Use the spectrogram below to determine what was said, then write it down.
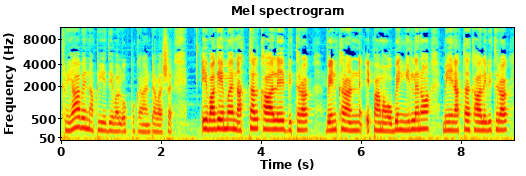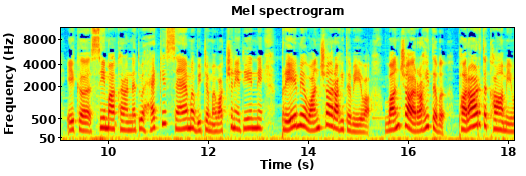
ක්‍රියාවෙන් අපි මේ දේවල් ඔප්පු කරන්නට අවශ්‍යයි. ඒ වගේම නත්තල් කාලේ විතරක් වෙන් කරන්න එපාම ඔබෙන් ඉල්ලනවා. මේ නත්තල් කාලෙ විතරක් ඒක සීමා කරන්න නැතුව හැකි සෑම විටම වචනේ තියෙන්නේ ප්‍රේමය වංචා රහිත වේවා. වංචා රහිතව පරාර්ථකාමීව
